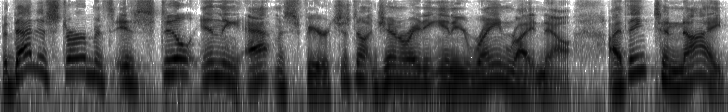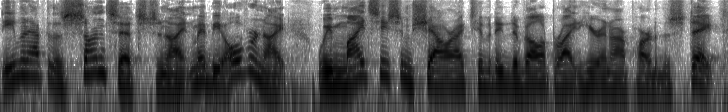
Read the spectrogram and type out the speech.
But that disturbance is still in the atmosphere. It's just not generating any rain right now. I think tonight, even after the sun sets tonight, maybe overnight, we might see some shower activity develop right here in our part of the state.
